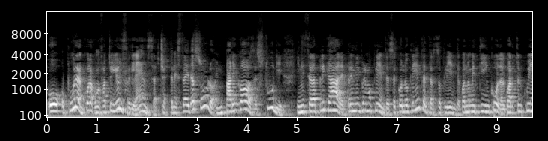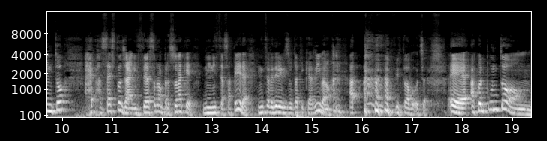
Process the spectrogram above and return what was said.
O, oppure ancora come ho fatto io il freelancer, cioè te ne stai da solo, impari cose, studi, inizi ad applicare, prendi il primo cliente, il secondo cliente, il terzo cliente, quando metti in coda il quarto e il quinto a sesto già inizia a essere una persona che ne inizia a sapere, inizia a vedere i risultati che arrivano, ha finito la voce. E a quel punto... Mm,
